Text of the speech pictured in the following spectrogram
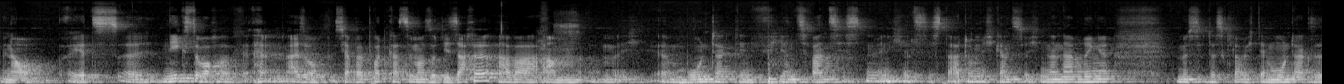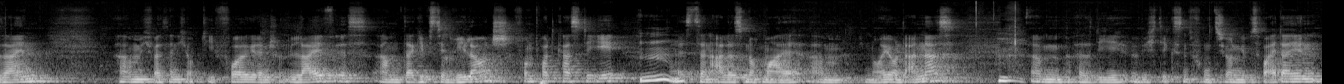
genau, jetzt äh, nächste Woche, also ist ja bei Podcasts immer so die Sache, aber am äh, Montag, den 24., wenn ich jetzt das Datum nicht ganz durcheinander bringe, müsste das, glaube ich, der Montag sein. Ähm, ich weiß ja nicht, ob die Folge denn schon live ist. Ähm, da gibt es den Relaunch von podcast.de. Mhm. Da ist dann alles nochmal ähm, neu und anders. Mhm. also die wichtigsten Funktionen gibt es weiterhin,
